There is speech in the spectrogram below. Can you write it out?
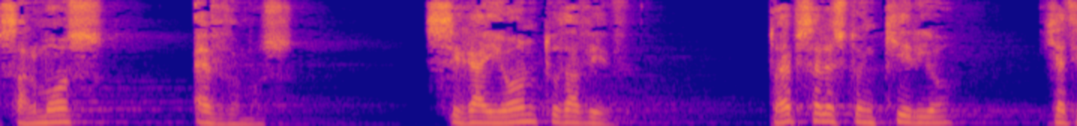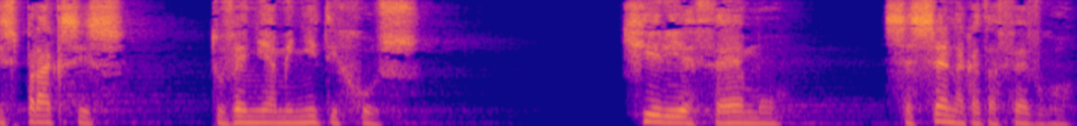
Ψαλμός 7 Σιγαϊών του Δαβίδ Το έψαλε στον Κύριο για τις πράξεις του Βενιαμινίτη Χούς. Κύριε Θεέ μου, σε σένα καταφεύγω.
